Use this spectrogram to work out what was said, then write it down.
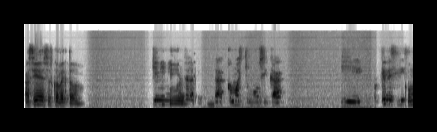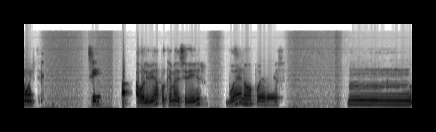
Así es, es correcto. Kinini, cuéntale cómo es tu música y por qué decidiste ¿Cómo es? Sí. ¿A, Bolivia? ¿Por qué me decidí ir? Bueno, pues... Mm,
